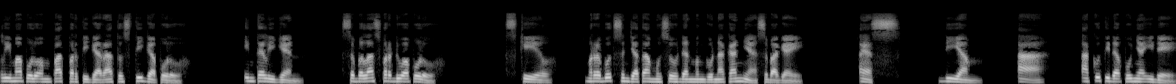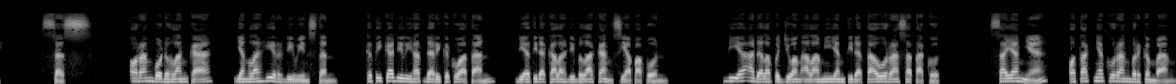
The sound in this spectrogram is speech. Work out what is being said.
54 per 330. Inteligen. 11 per 20. Skill. Merebut senjata musuh dan menggunakannya sebagai S. Diam. A. Aku tidak punya ide. Ses. Orang bodoh langka, yang lahir di Winston. Ketika dilihat dari kekuatan, dia tidak kalah di belakang siapa pun. Dia adalah pejuang alami yang tidak tahu rasa takut. Sayangnya, otaknya kurang berkembang.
